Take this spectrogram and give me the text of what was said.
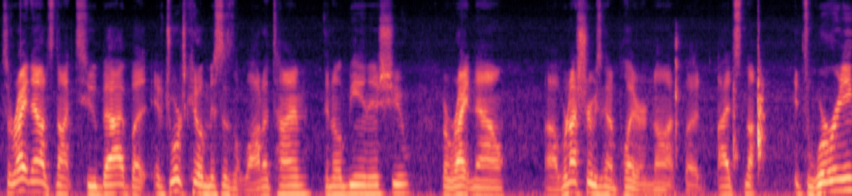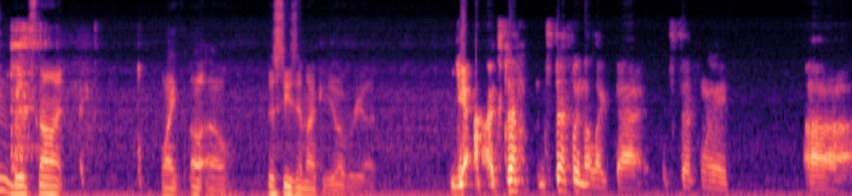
so right now it's not too bad, but if George Kittle misses a lot of time, then it'll be an issue. But right now, uh, we're not sure if he's going to play or not. But it's not. It's worrying, but it's not like uh oh, this season might be over yet. Yeah, it's def- it's definitely not like that. It's definitely uh,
